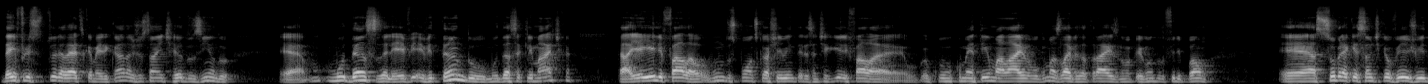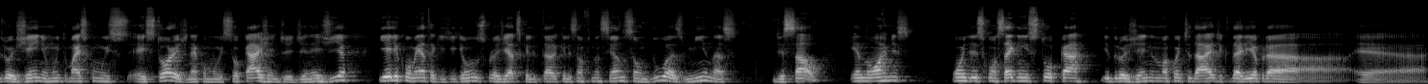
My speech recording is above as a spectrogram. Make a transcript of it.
da, infraestrutura elétrica americana, justamente reduzindo é, mudanças ali, evitando mudança climática. Tá? E aí ele fala, um dos pontos que eu achei bem interessante aqui, ele fala, eu comentei uma live, algumas lives atrás, numa pergunta do Filipão, é, sobre a questão de que eu vejo o hidrogênio muito mais como é, storage, né, como estocagem de, de energia, e ele comenta aqui que, que um dos projetos que, ele tá, que eles estão financiando são duas minas de sal enormes, onde eles conseguem estocar hidrogênio numa quantidade que daria para é,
